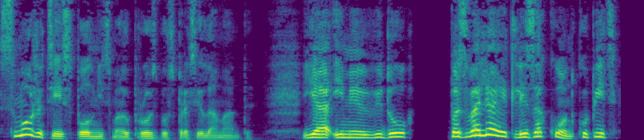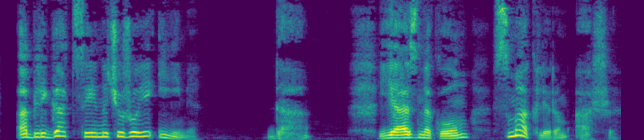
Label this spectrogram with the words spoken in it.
сможете исполнить мою просьбу? — спросила Аманда. — Я имею в виду, позволяет ли закон купить облигации на чужое имя? — Да. Я знаком с маклером Аша.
